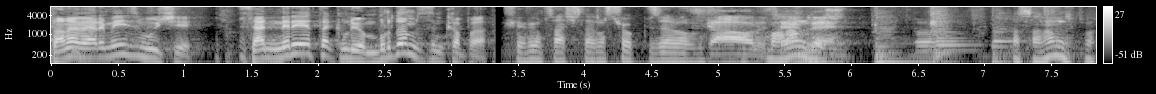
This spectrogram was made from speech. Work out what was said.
Sana vermeyiz bu işi. Sen nereye takılıyorsun? Burada mısın kafa? Şefim saçlarınız çok güzel olmuş. Sağ ol. Bana mı de. diyorsun? Ha, sana mı diyorsun?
